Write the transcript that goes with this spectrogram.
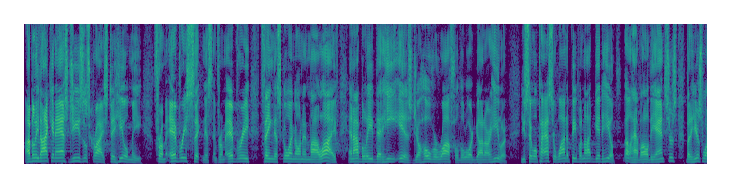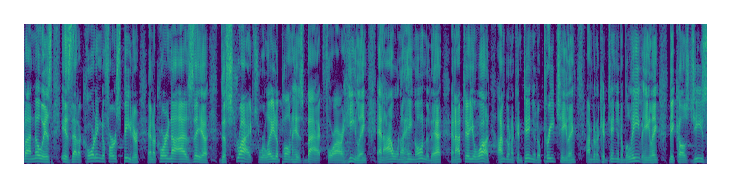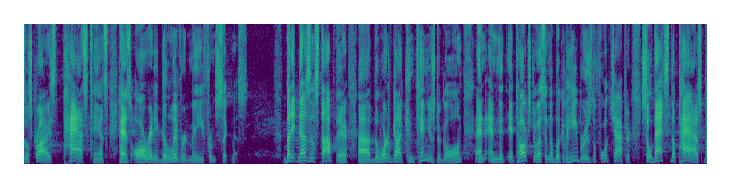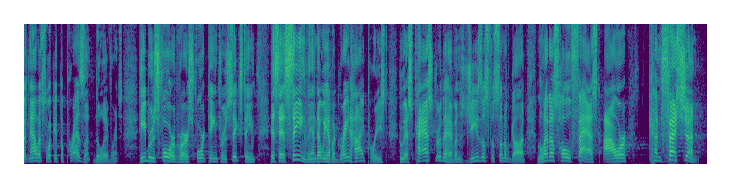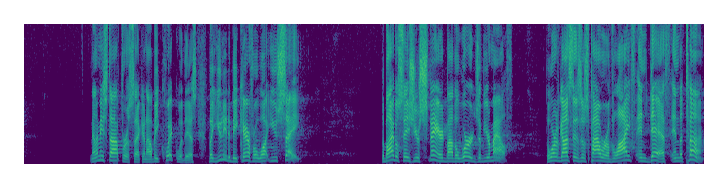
I believe I can ask Jesus Christ to heal me from every sickness and from everything that's going on in my life. And I believe that He is Jehovah Rapha, the Lord God, our healer. You say, well, Pastor, why do people not get healed? I don't have all the answers, but here's what I know is, is that according to 1 Peter and according to Isaiah, the stripes were laid upon his back for our healing, and I want to hang on to that. And I tell you what, I'm going to continue to preach healing. I'm going to continue to believe healing because Jesus Christ, past tense, has already delivered me from sickness. But it doesn't stop there. Uh, the Word of God continues to go on, and, and it, it talks to us in the book of Hebrews, the fourth chapter. So that's the past, but now let's look at the present deliverance. Hebrews 4, verse 14 through 16, it says, Seeing then that we have a great high priest who has passed through the heavens, Jesus the Son of God, let us hold fast our confession. Now, let me stop for a second. I'll be quick with this, but you need to be careful what you say. The Bible says you're snared by the words of your mouth. The Word of God says there's power of life and death in the tongue.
